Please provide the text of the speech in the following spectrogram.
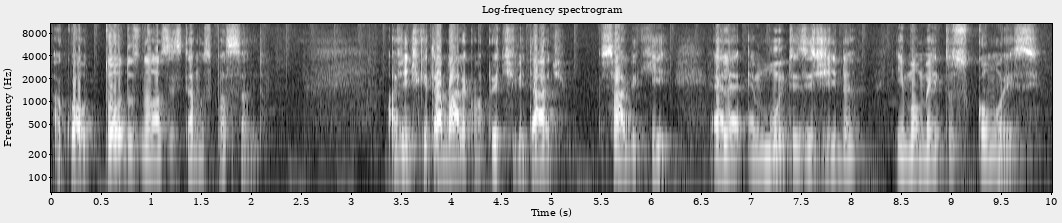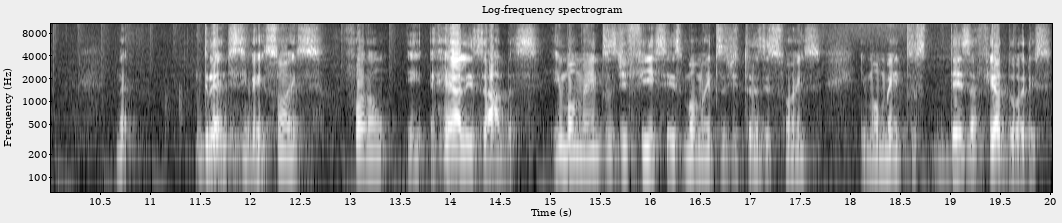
a qual todos nós estamos passando. A gente que trabalha com a criatividade sabe que ela é muito exigida em momentos como esse. Né? Grandes invenções foram realizadas em momentos difíceis, momentos de transições e momentos desafiadores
